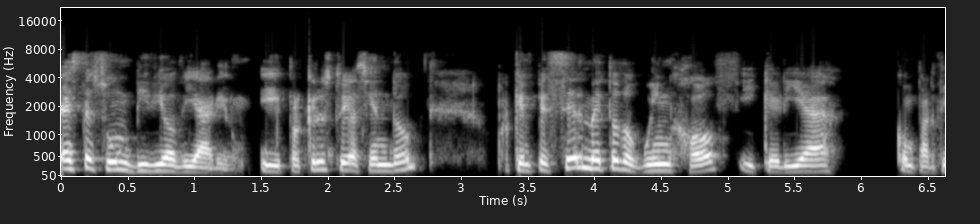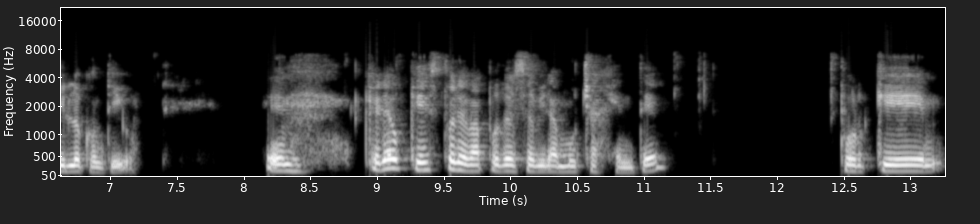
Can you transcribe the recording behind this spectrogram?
Este es un video diario. ¿Y por qué lo estoy haciendo? Porque empecé el método Wim Hof y quería compartirlo contigo. Em, creo que esto le va a poder servir a mucha gente porque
